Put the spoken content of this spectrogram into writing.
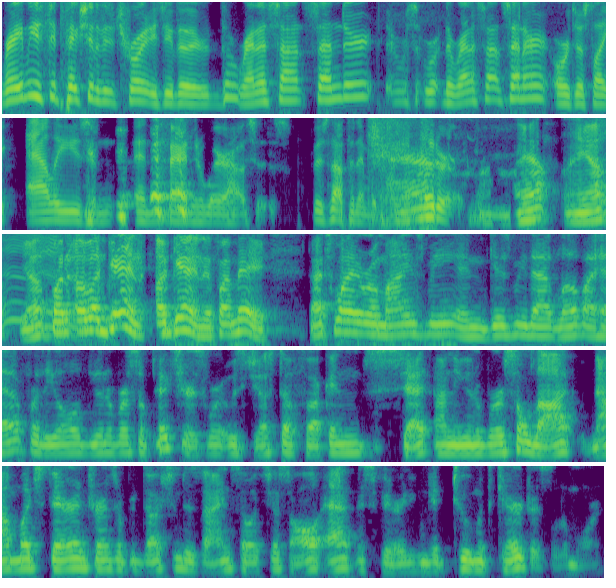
Raimi's depiction of Detroit is either the Renaissance Center, the Renaissance Center, or just like alleys and, and abandoned warehouses. There's nothing in between, literally. Yeah, yeah, yeah. But uh, again, again, if I may, that's why it reminds me and gives me that love I have for the old Universal Pictures, where it was just a fucking set on the Universal lot, not much there in terms of production design. So it's just all atmosphere, and you can get to them with the characters a little more.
